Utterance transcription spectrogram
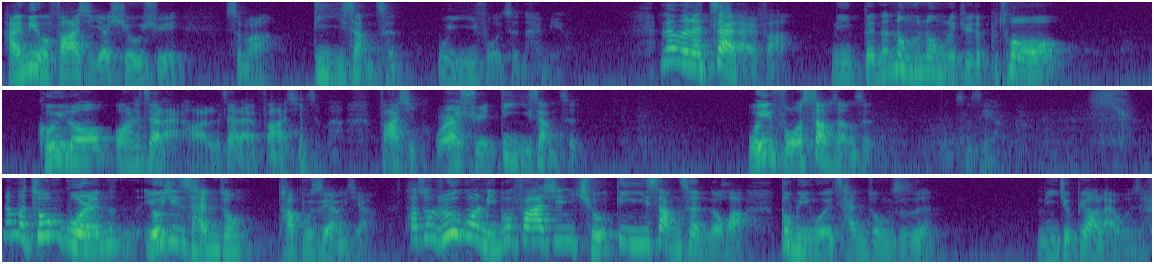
还没有发起要修学什么第一上乘唯一佛乘还没有，那么呢再来发，你等着弄一弄了觉得不错哦，可以喽，完了再来好了再来发起什么？发起我要学第一上乘，唯佛上上乘，是这样。那么中国人尤其是禅宗，他不是这样想，他说如果你不发心求第一上乘的话，不名为禅宗之人，你就不要来我这儿。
